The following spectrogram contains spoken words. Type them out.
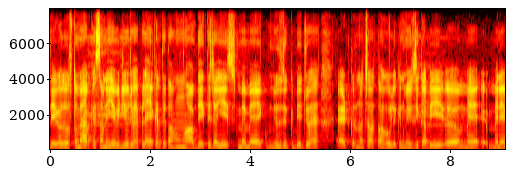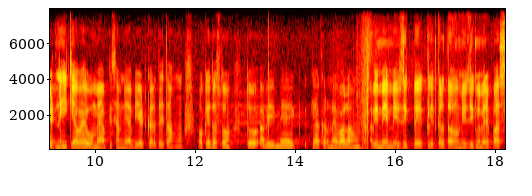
देखो दोस्तों, मैं आपके सामने ये वीडियो जो है प्ले कर देता हूँ। आप देखते जाइए, इसमें मैं एक म्यूज़िक भी जो है ऐड करना चाहता हूँ, लेकिन म्यूज़िक अभी मैं, मैंने ऐड नहीं किया हुआ है, वो मैं आपके सामने अभी ऐड कर देता हूँ। ओके दोस्तों तो अभी मैं क्या करने वाला हूँ? अभी मैं म्यूज़िक पे क्लिक करता हूँ। म्यूज़िक में मेरे पास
